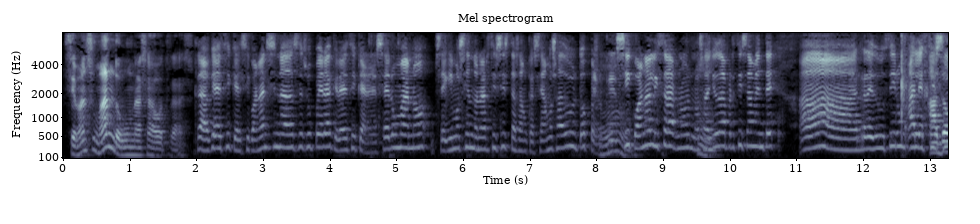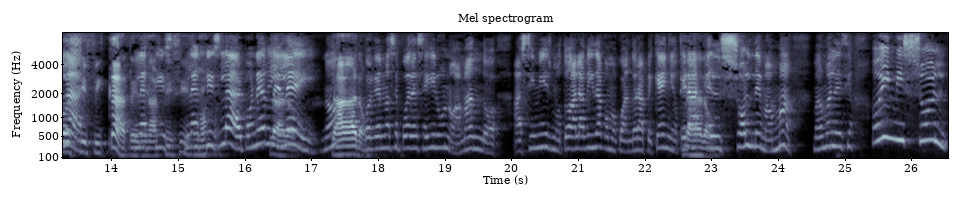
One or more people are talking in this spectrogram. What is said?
Se van sumando unas a otras. Claro, quiere decir que el psicoanálisis nada se supera, quiere decir que en el ser humano seguimos siendo narcisistas aunque seamos adultos, pero que el Mm. psicoanalizarnos nos ayuda precisamente a reducir, un, a A legislar. dosificar el Legis- narcisismo. legislar, ponerle Claro, ley, ¿no? claro. Porque no se puede seguir uno amando a sí mismo toda la vida como cuando era pequeño, que Claro. era el sol de mamá. Mamá le decía, ¡ay, mi sol,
